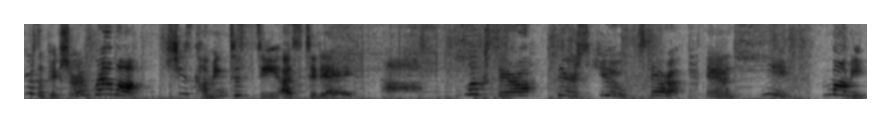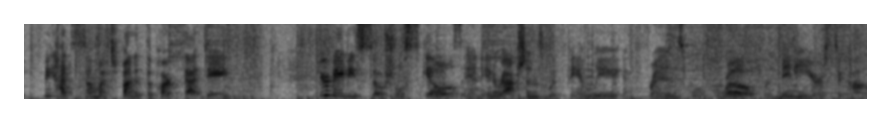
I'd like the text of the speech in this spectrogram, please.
Here's a picture of Grandma. She's coming to see us today. Look, Sarah, there's you, Sarah, and me, Mommy. We had so much fun at the park that day. Your baby's social skills and interactions with family and friends will grow for many years to come.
